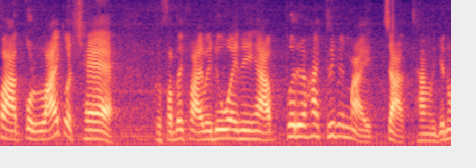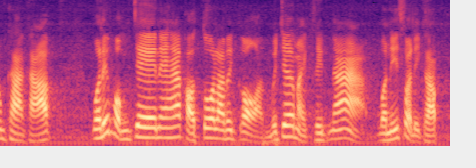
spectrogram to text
ฝากกดไลค์กดแชร์กด subscribe ไปด้วยนะครับเพื่อที่จะให้คลิปใหม่ๆจากทางเจนุ่มคาครับ วันนี้ผมเจนะฮะขอตัวลาไปก่อนไว้เจอกันใหม่คลิปหน้า วันนี้สวัสดีครับ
